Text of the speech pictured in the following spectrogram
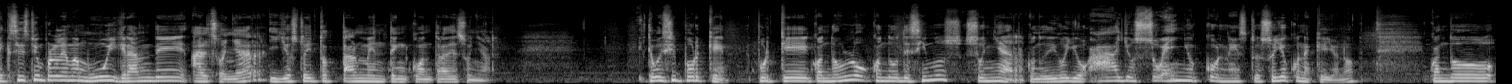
Existe un problema muy grande al soñar y yo estoy totalmente en contra de soñar. Y te voy a decir por qué. Porque cuando, hablo, cuando decimos soñar, cuando digo yo, ah, yo sueño con esto, sueño con aquello, ¿no? Cuando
